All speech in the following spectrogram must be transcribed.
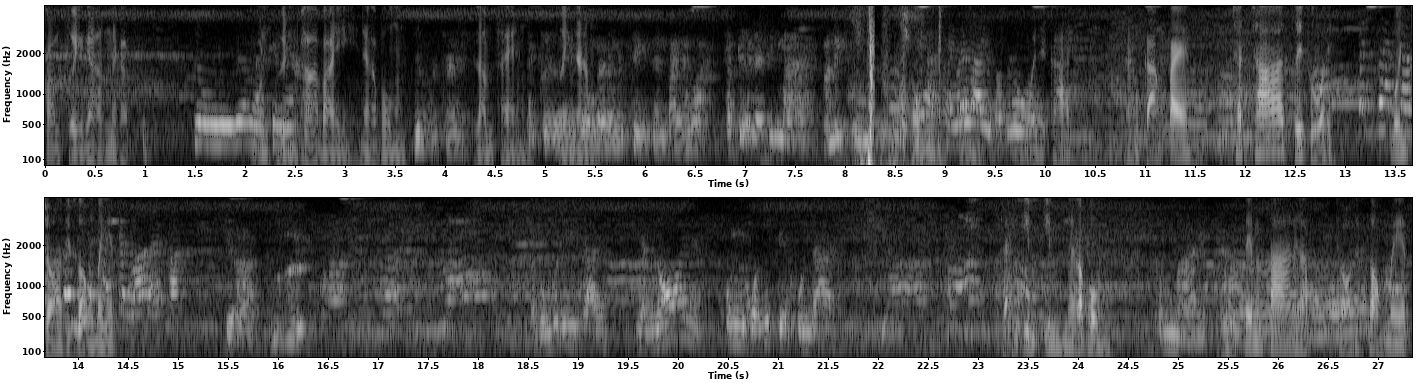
ความสวยงามนะครับลุงรู้เรื่องบแล้วนใช่ผืนไหมผ้าใบนะครับ ผมเยอะกว่าใช่ลำแสงแต่เครื่องสวยในงาช่มวงนั้นมันเสี่ยงเกินไปนะว่ะถ้าเกิดอะไรขึ้นมามันไม่คุ้มนะลูกชมนะครับใช้ผเวมลาอยู่กับลุงบรรยากาศหนังกลางแปลงชัดๆสวยๆบนจอ 12 เมตรกันว่าอะไรคะที่รักแต่ผมก็ดีใจอย่างน้อยเนี่ยก็มีคนที่เปลี่ยนคุณได้ แสงอิ่มๆนะครับผมต้องมาดิดูเต็มตานะครับ จอ 12 เมตร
